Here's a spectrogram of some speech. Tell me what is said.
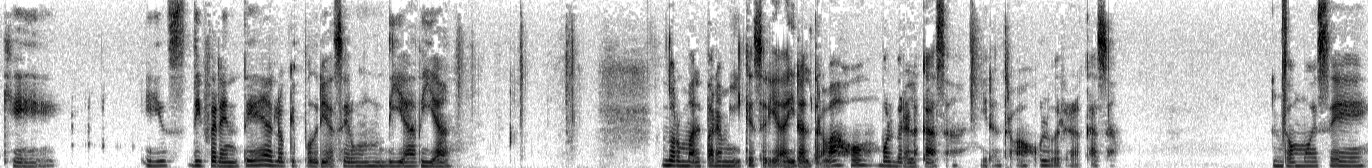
que es diferente a lo que podría ser un día a día normal para mí, que sería ir al trabajo, volver a la casa, ir al trabajo, volver a la casa. Tomo ese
